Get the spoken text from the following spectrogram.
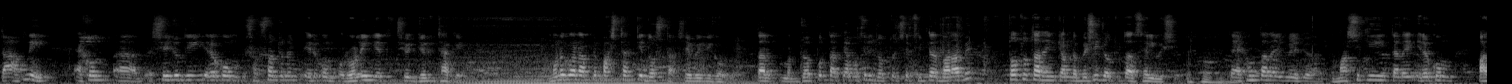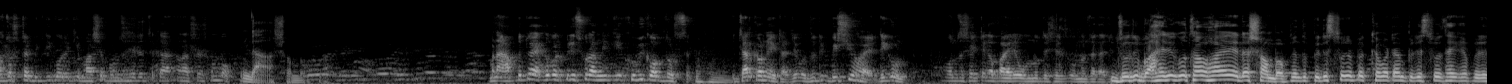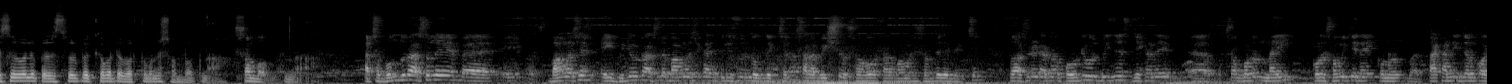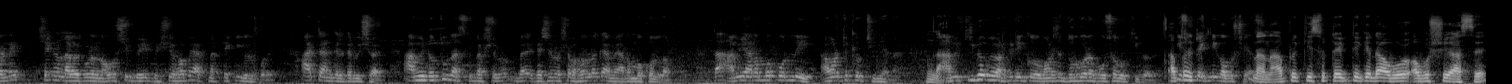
তা আপনি এখন সে যদি এরকম সবসময় জন্য এরকম রোলিং যদি থাকে মনে করেন আপনি পাঁচটা কি দশটা সে বিক্রি করল তার মানে যত তার ক্যাপাসিটি যত সে সিলিন্ডার বাড়াবে তত তার ইনকামটা বেশি যত তার সেল বেশি। তো এখন তার এই মাসে কি তাহলে এরকম পাঁচ দশটা বিক্রি করে কি মাসে পঞ্চাশ হাজার টাকা আনা আসা সম্ভব? না সম্ভব না। মানে আপনি তো একবার পিরিসপুর আঙ্গিকে খুবই কম ধরছেন। যার কারণে এটা যে যদি বেশি হয় দ্বিগুণ। টাকা বাইরে অন্য দেশের অন্য জায়গায় যদি- বাহিরে বাইরে কোথাও হয় এটা সম্ভব। কিন্তু পিরিসপুরের প্রেক্ষাপটে আমি পিরিসপুরে থাকি পিরিসপুর বলে পিরিসপুরের প্রেক্ষাপটে বর্তমানে সম্ভব না। সম্ভব না। আচ্ছা বন্ধুরা আসলে বাংলাদেশের এই ভিডিওটা আসলে বাংলাদেশের কাছে পিরিসপুরের লোক দেখছে না সারা বিশ্ব সহ সারা বাংলাদেশের সব জায়গায় দেখছে। তো আসলে এটা একটা প্রফিটেবল বিজনেস যেখানে সংগঠন নাই কোনো সমিতি নাই কোনো টাকা নির্ধারণ করে নাই সেখানে লাভের পরিমাণ অবশ্যই বেশি হবে আপনার টেকনিকের উপরে। আরেকটা আঙ্কেল একটা বিষয় আমি নতুন আজকে ব্যবসা গ্যাসের ব্যবসা ভালো লাগে আমি আরম্ভ করলাম। তা আমি আরম্ভ করলেই আমার তো কেউ চিনে না। আমি কীভাবে মার্কেটিং করব মানুষের দুর্গরা পৌঁছাবো কীভাবে? কিছু টেকনিক অবশ্যই না না আপনার কিছু টেকনিক এটা অব- অবশ্যই আছে।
